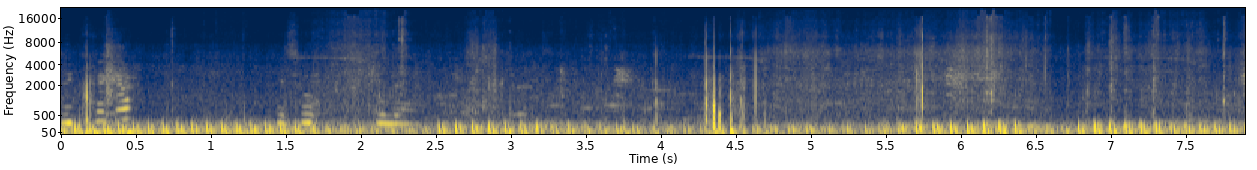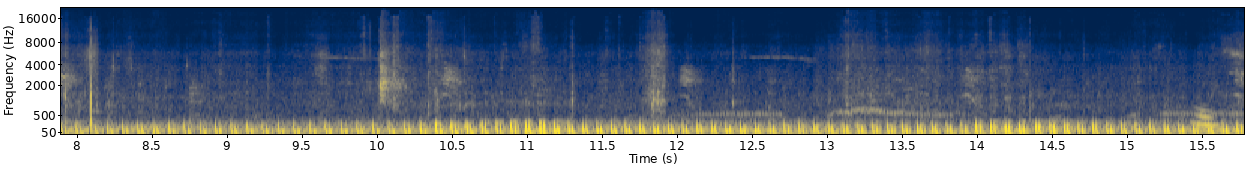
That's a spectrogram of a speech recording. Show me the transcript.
দিক থেকে। কিছু তুলে এই যে।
